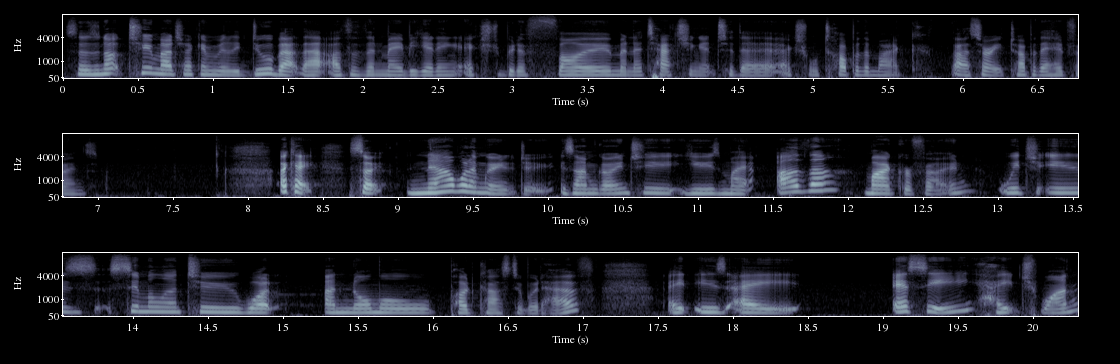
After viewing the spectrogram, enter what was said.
So there's not too much I can really do about that other than maybe getting extra bit of foam and attaching it to the actual top of the mic, uh, sorry, top of the headphones. Okay, so now what I'm going to do is I'm going to use my other microphone, which is similar to what a normal podcaster would have. It is a SE H1.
